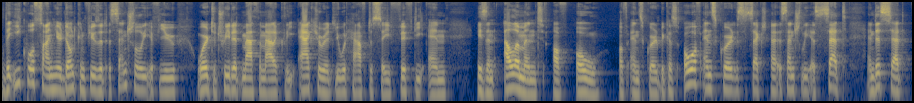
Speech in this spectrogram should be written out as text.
the equal sign here don't confuse it essentially if you were to treat it mathematically accurate you would have to say 50n is an element of O of n squared because O of n squared is uh, essentially a set and this set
